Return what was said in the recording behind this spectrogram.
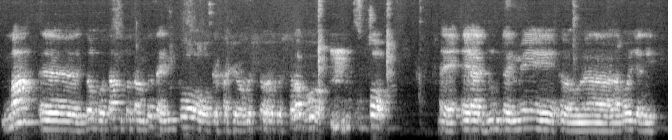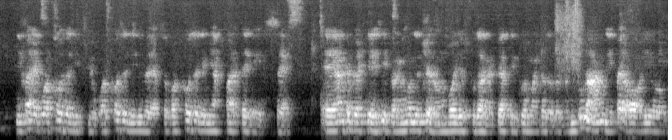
Ma eh, dopo tanto tanto tempo che facevo questo, questo lavoro, un po' eh, era giunta in me eh, una, la voglia di, di, fare qualcosa di più, qualcosa di diverso, qualcosa che mi appartenesse. Eh, anche perché, sì, per l'amor del cielo non voglio sputare il piatto in cui ho mangiato per 21 anni, però io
